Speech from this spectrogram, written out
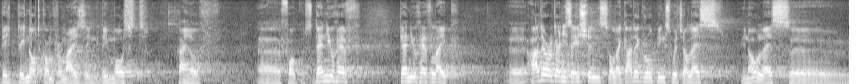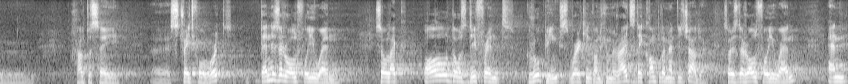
they, they're not compromising, they most kind of uh, focus. Then you have, then you have like uh, other organizations or like other groupings which are less, you know, less, uh, how to say, uh, straightforward. Then there's a role for UN. So like all those different groupings working on human rights, they complement each other. So it's the role for UN. And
